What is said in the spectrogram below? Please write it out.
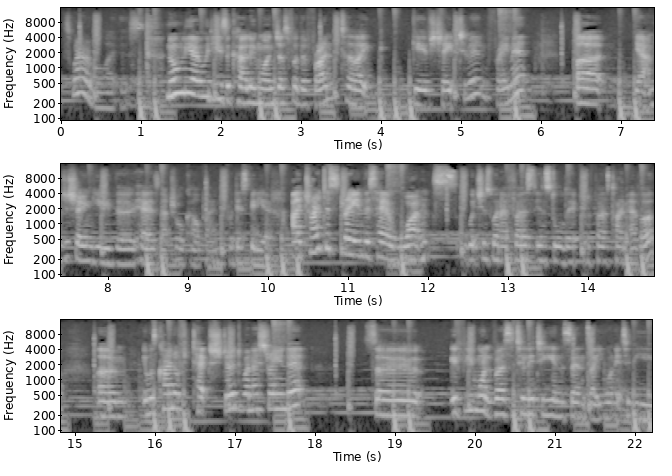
It's wearable like this. Normally I would use a curling wand just for the front to like give shape to it and frame it but yeah I'm just showing you the hair's natural curl pattern for this video. I tried to straighten this hair once which is when I first installed it for the first time ever. Um, it was kind of textured when I straightened it so if you want versatility in the sense that you want it to be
